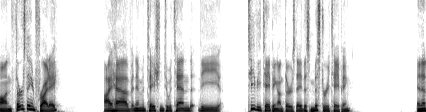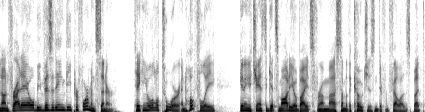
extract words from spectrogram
on Thursday and Friday. I have an invitation to attend the TV taping on Thursday, this mystery taping. And then on Friday, I will be visiting the Performance Center, taking a little tour, and hopefully getting a chance to get some audio bites from uh, some of the coaches and different fellas. But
